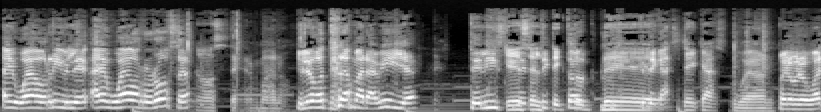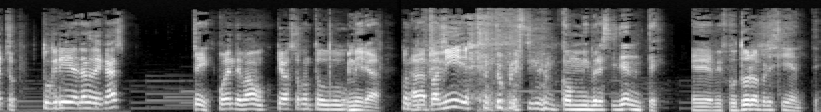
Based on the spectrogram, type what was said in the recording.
hay weá horrible, hay weá horrorosa. No sé, hermano. Y luego está la maravilla Que es el TikTok de de, Cas. de weón. Bueno, pero guacho, ¿tú querías hablar de Cas? Sí. Pues vamos, ¿qué pasó con tu, Mira, Con tu- para mí, con tu presidente? con mi presidente, eh, mi futuro presidente.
